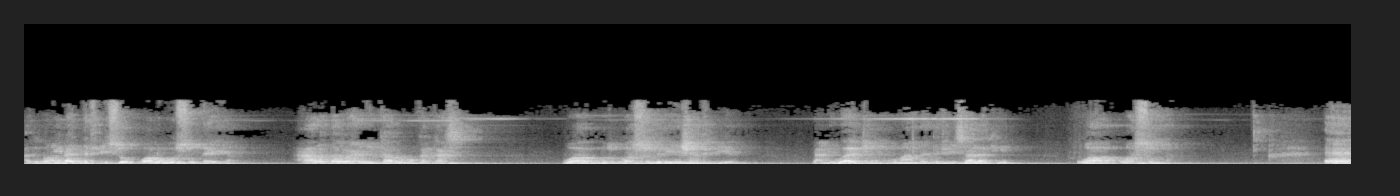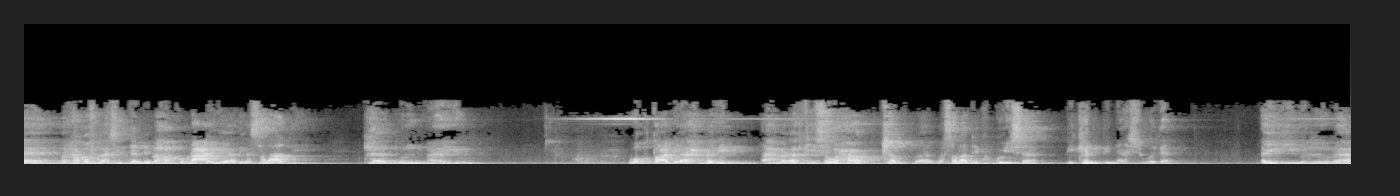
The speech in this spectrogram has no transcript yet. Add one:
adiguna inaad dafciso waa laguu sunneeya xaaladda waxay inkaaru munkarkaas waa waa sunnadiiyo shaaficiyadu yani waajib kumaha inaad dafcisaa laakiin waa sunna marka qofkaasi dembiba ha ku dhacaya adiga salaadii kaa burin maayo waqtac liaxmedin axmed agtiisa waxaa salaadii ku goysaa bikalbin aswada aygii madoobaa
